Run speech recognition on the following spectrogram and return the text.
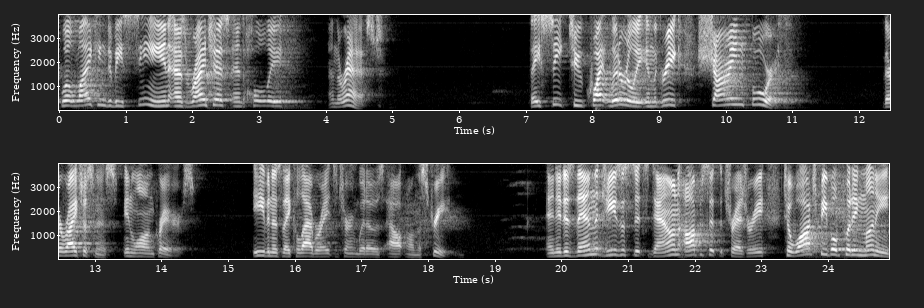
while liking to be seen as righteous and holy and the rest. They seek to, quite literally in the Greek, shine forth their righteousness in long prayers, even as they collaborate to turn widows out on the street. And it is then that Jesus sits down opposite the treasury to watch people putting money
